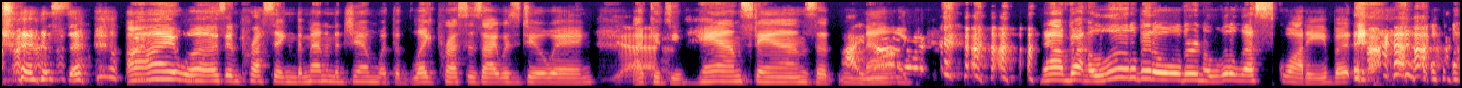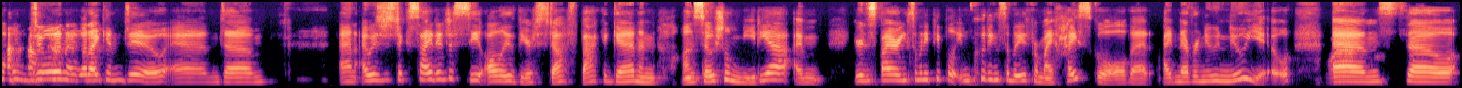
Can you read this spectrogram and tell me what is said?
so I was impressing the men in the gym with the leg presses I was doing. I could do handstands that I now I, now I've gotten a little bit older and a little less squatty, but I'm doing what I can do. And um and I was just excited to see all of your stuff back again and on social media. I'm you're inspiring so many people, including somebody from my high school that I never knew knew you. Wow. And so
